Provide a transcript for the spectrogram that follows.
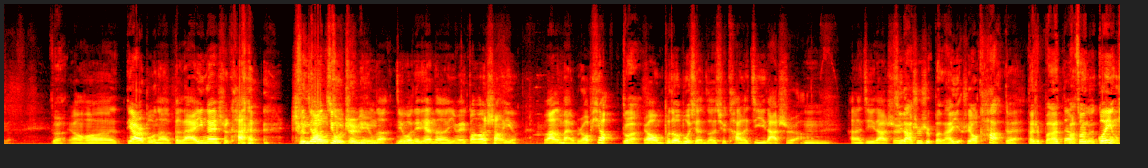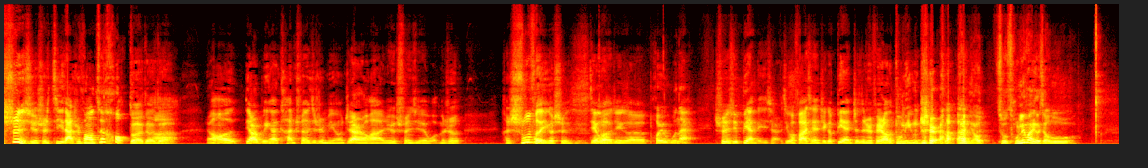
对然后第二部呢，本来应该是看 《春春娇娇救志明明》的，嗯结果那天呢，因为刚刚上映，妈的买不着票，对，然后我们不得不选择去看了《记忆大师》啊，嗯，看了《记忆大师》。记忆大师是本来也是要看，，对，但是本来打但算，观影顺序是《记忆大师》放到最后。对对对啊然后第二部应该看《春娇救志明》，这样的话，这个顺序我们是很舒服的一个顺序。结果这个迫于无奈，顺序变了一下，结果发现这个变真的是非常的不明智啊。但是你要就从另外一个角度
